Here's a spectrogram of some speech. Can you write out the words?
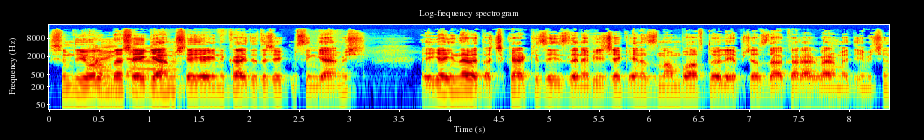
Şimdi yorumda şey Hayda. gelmiş ya yayını kaydedecek misin gelmiş. E, yayın evet açık herkese izlenebilecek. En azından bu hafta öyle yapacağız daha karar vermediğim için.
